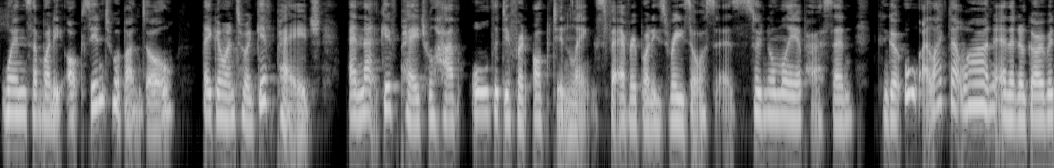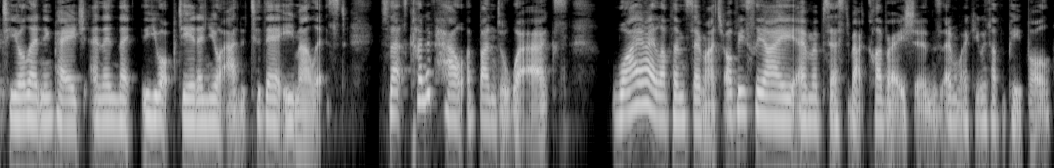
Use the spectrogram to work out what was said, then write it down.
when somebody opts into a bundle, they go onto a gift page and that gift page will have all the different opt-in links for everybody's resources. So normally a person can go, Oh, I like that one. And then it'll go over to your landing page and then you opt in and you're added to their email list. So that's kind of how a bundle works. Why I love them so much. Obviously, I am obsessed about collaborations and working with other people,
